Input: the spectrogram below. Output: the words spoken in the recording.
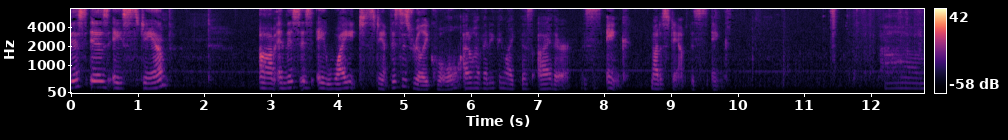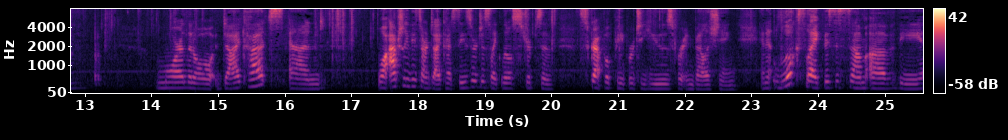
this is a stamp. Um, and this is a white stamp. This is really cool. I don't have anything like this either. This is ink, not a stamp. This is ink. Um, more little die cuts and well, actually, these aren't die cuts. These are just like little strips of scrapbook paper to use for embellishing. And it looks like this is some of the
